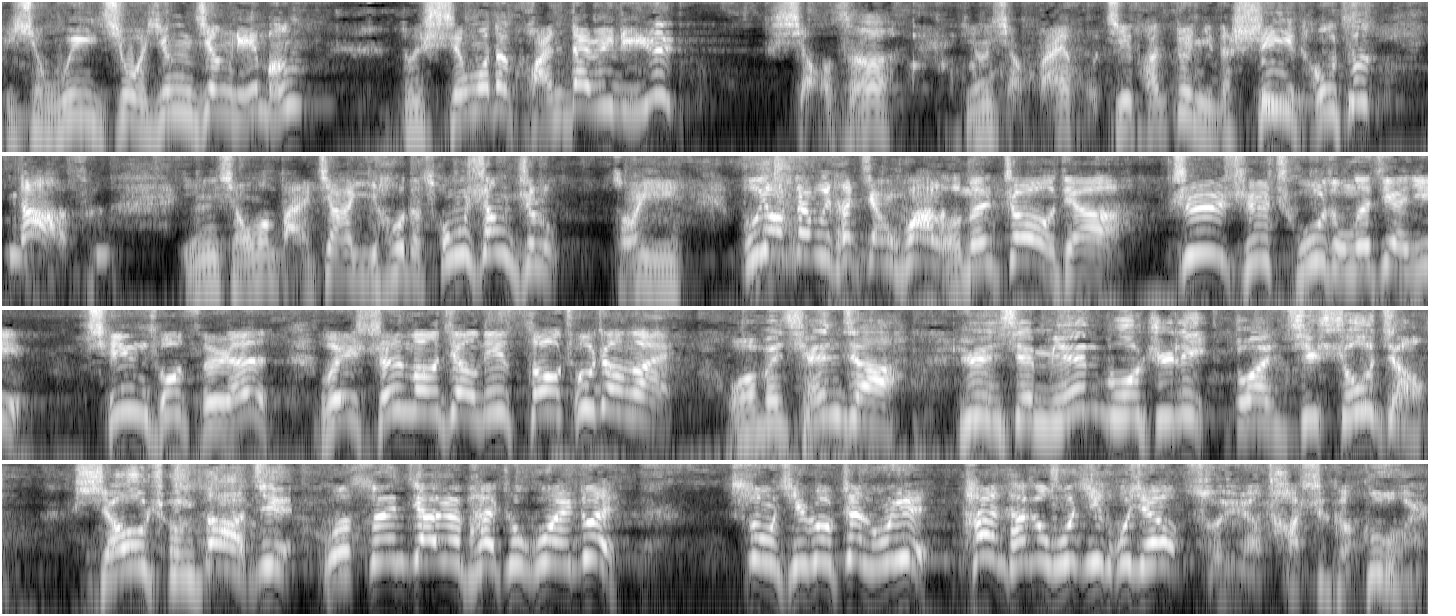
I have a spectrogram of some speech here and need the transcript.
已经危及我英江联盟对神王的款待与礼遇。小则影响白虎集团对你的十亿投资，大则影响我们百家以后的从商之路。所以不要再为他讲话了。我们赵家支持楚总的建议，清除此人，为神王降临扫除障碍。我们钱家愿献绵薄之力，断其手脚。小惩大戒，我孙家愿派出护卫队，送其入镇龙狱，判他个无期徒刑。虽然他是个孤儿，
